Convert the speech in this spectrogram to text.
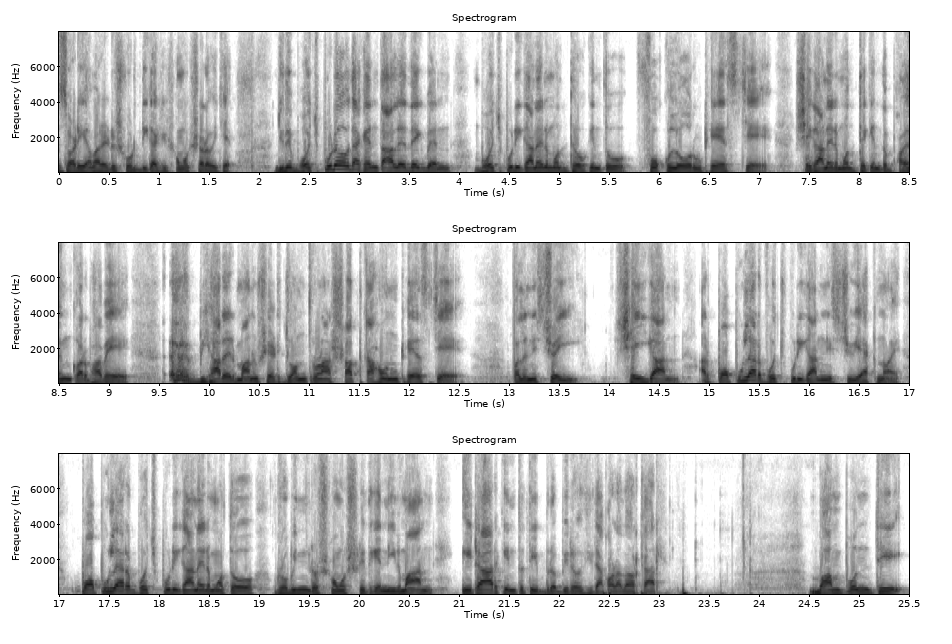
সরি আমার একটু সর্দি কাশি সমস্যা রয়েছে, যদি ভোজপুরেও দেখেন, তাহলে দেখবেন ভোজপুরি গানের মধ্যেও কিন্তু ফোকলোর উঠে এসছে। সে গানের মধ্যে কিন্তু ভয়ঙ্করভাবে বিহারের মানুষের যন্ত্রণার সাতকাহন উঠে এসছে। ফলে নিশ্চয়ই সেই গান আর পপুলার ভোজপুরি গান নিশ্চয়ই এক নয়। পপুলার ভোজপুরি গানের মতো রবীন্দ্র সংস্কৃতিকে নির্মাণ, এটার কিন্তু তীব্র বিরোধিতা করা দরকার। বামপন্থী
